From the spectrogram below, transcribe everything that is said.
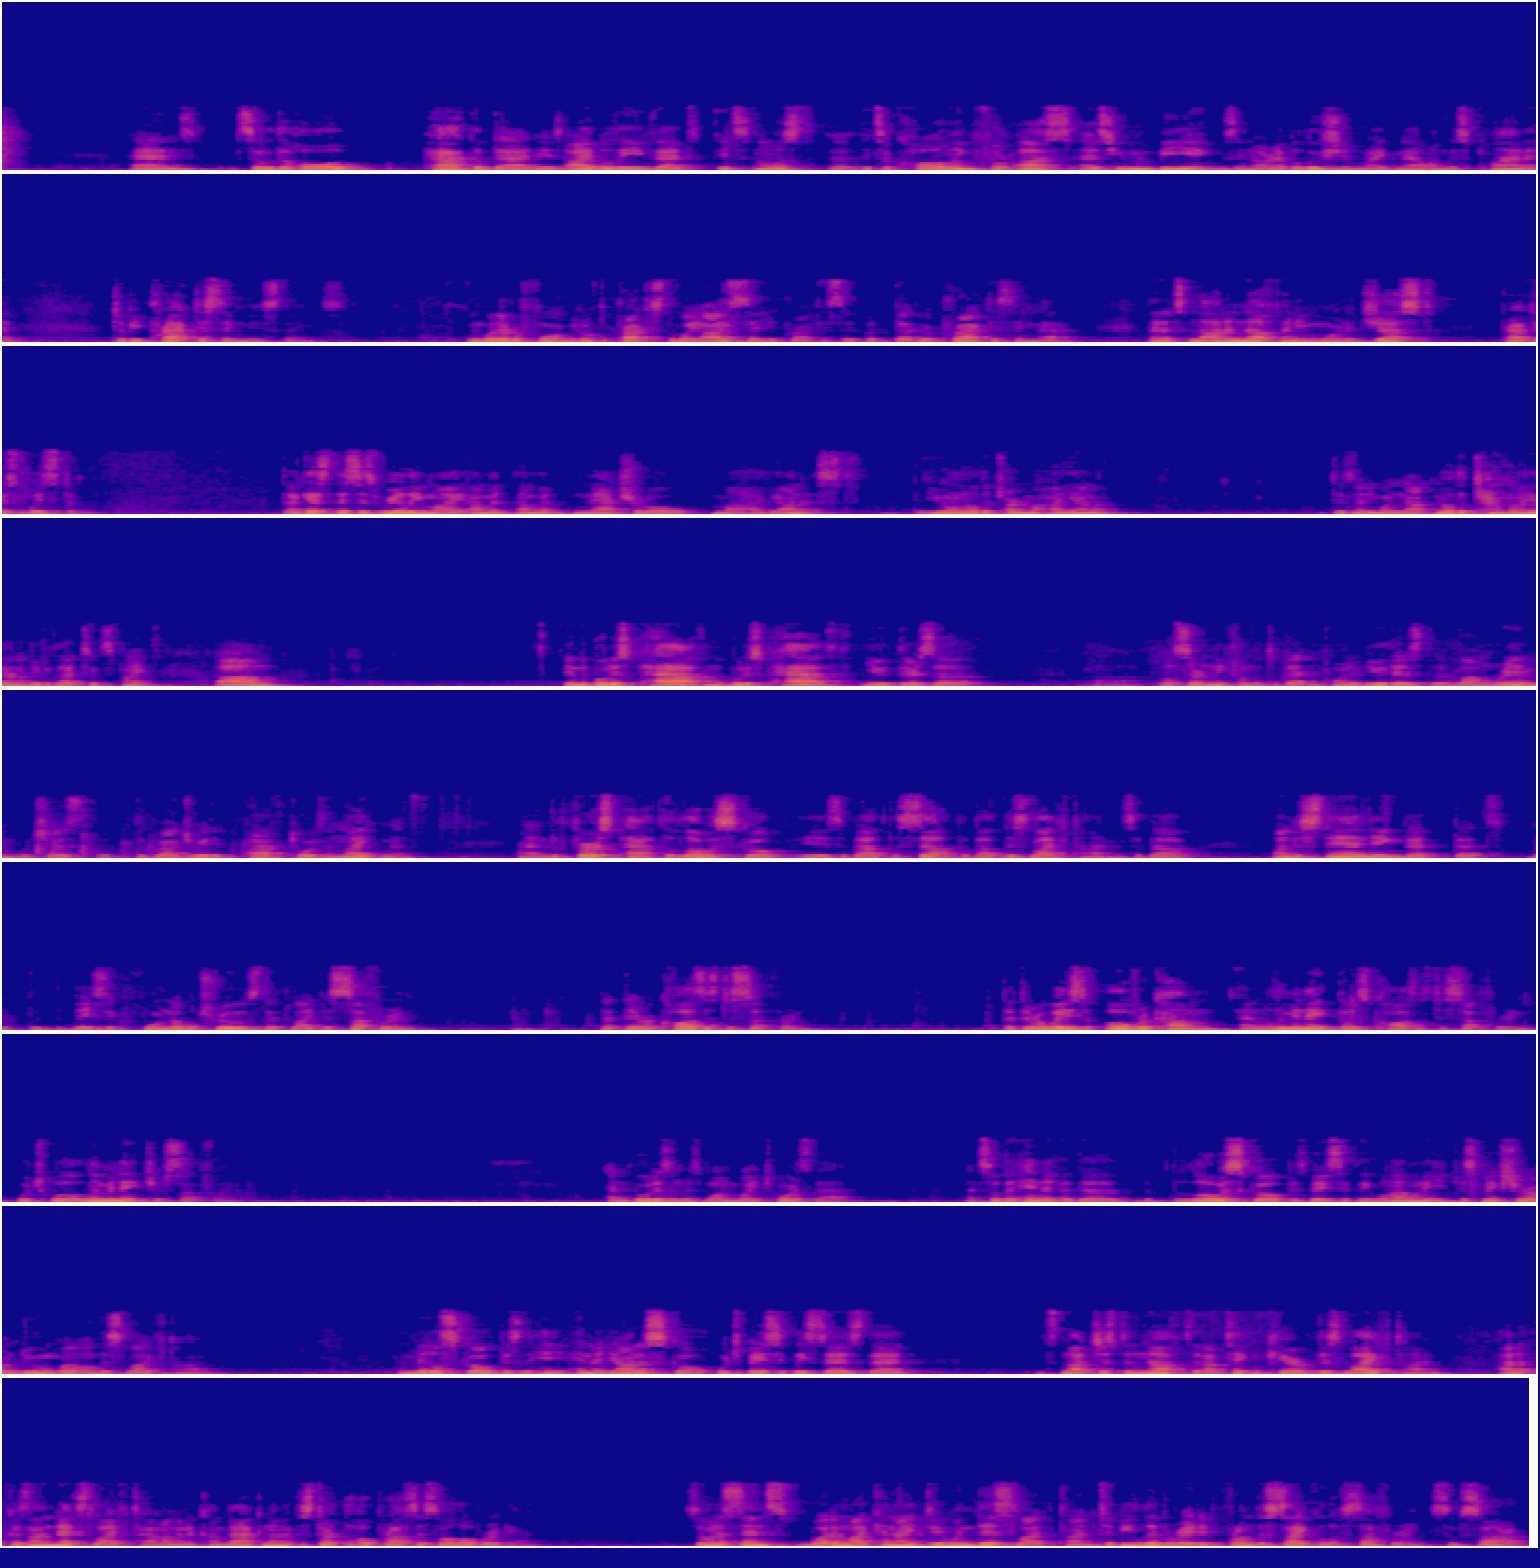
And so the whole path of that is, I believe, that it's almost uh, it's a calling for us as human beings in our evolution right now on this planet to be practicing these things in whatever form. You don't have to practice the way I say you practice it, but that we're practicing that. That it's not enough anymore to just practice wisdom. I guess this is really my, I'm a, I'm a natural Mahayanist. Do you all know the term Mahayana? Does anyone not know the term Mahayana? I'd be glad to explain. Um, in the Buddhist path, in the Buddhist path, you, there's a, uh, well, certainly from the Tibetan point of view, there's the Lam Rim, which has the, the graduated path towards enlightenment. And the first path, the lowest scope, is about the self, about this lifetime. It's about understanding that, that the, the, the basic Four Noble Truths that life is suffering, that there are causes to suffering, that there are ways to overcome and eliminate those causes to suffering, which will eliminate your suffering. And Buddhism is one way towards that. And so the, uh, the, the, the lowest scope is basically, well, I want to just make sure I'm doing well in this lifetime. The middle scope is the Hinayana scope, which basically says that it's not just enough that I'm taking care of this lifetime, because on next lifetime I'm going to come back and I have to start the whole process all over again. So in a sense, what am I can I do in this lifetime to be liberated from the cycle of suffering, samsara?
